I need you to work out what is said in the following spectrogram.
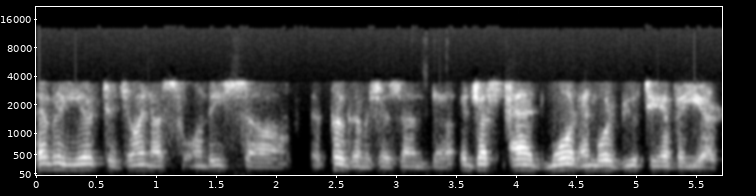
every year to join us on these uh, pilgrimages, and uh, it just add more and more beauty every year.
